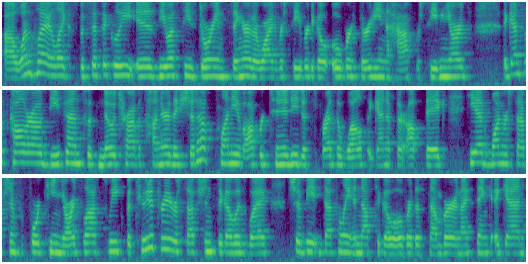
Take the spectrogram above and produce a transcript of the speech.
Uh, one play I like specifically is USC's Dorian Singer, their wide receiver, to go over 30 and a half receiving yards. Against this Colorado defense with no Travis Hunter, they should have plenty of opportunity to spread the wealth again if they're up big. He had one reception for 14 yards last week, but two to three receptions to go his way should be definitely enough to go over this number. And I think, again,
